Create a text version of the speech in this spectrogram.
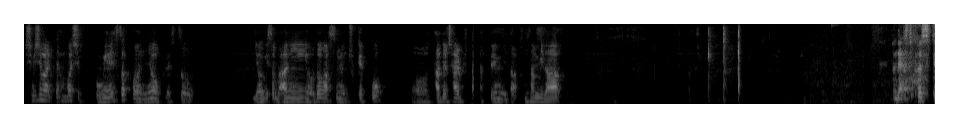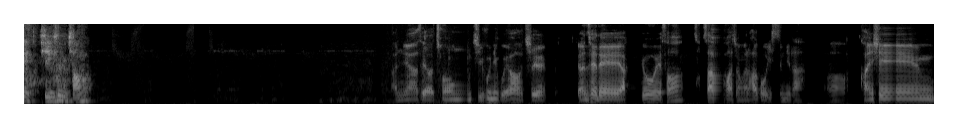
심심할 때 한 번씩 보긴 했었거든요. 그래서 여기서 많이 얻어갔으면 좋겠고 어, 다들 잘 부탁드립니다. 감사합니다. Next person 지훈정. 안녕하세요. 정지훈이고요. 지금 연세대학교에서 석사 과정을 하고 있습니다. 어, 관심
